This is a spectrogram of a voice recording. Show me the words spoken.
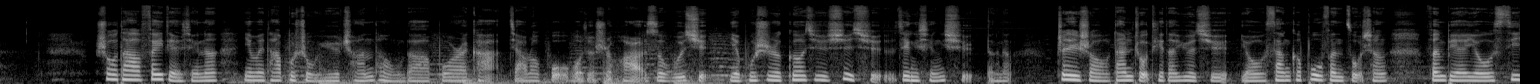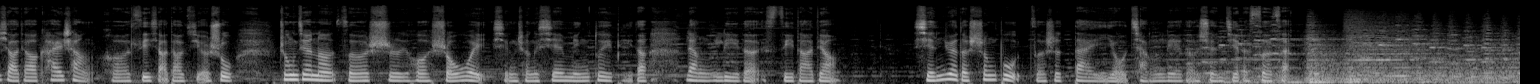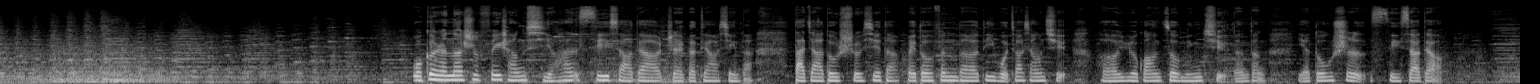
说到非典型呢，因为它不属于传统的波尔卡、加洛普或者是华尔兹舞曲，也不是歌剧序曲、进行曲等等。这一首单主题的乐曲由三个部分组成，分别由 C 小调开场和 C 小调结束，中间呢则是和首尾形成鲜明对比的亮丽的 C 大调，弦乐的声部则是带有强烈的炫技的色彩。我个人呢是非常喜欢 C 小调这个调性的，大家都熟悉的贝多芬的第五交响曲和月光奏鸣曲等等，也都是 C 小调。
